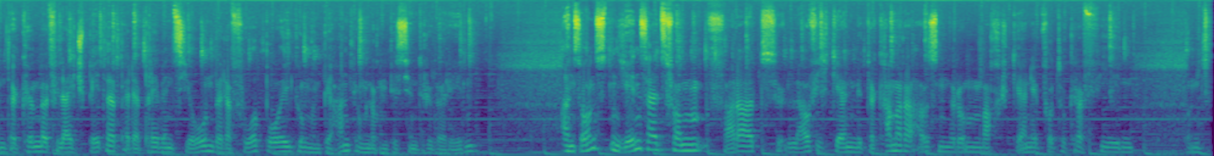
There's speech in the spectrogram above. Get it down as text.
Und da können wir vielleicht später bei der Prävention, bei der Vorbeugung und Behandlung noch ein bisschen drüber reden. Ansonsten jenseits vom Fahrrad laufe ich gern mit der Kamera außen rum, mache gerne Fotografien und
